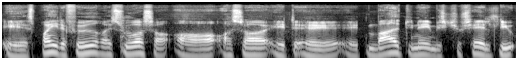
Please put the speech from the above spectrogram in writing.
Øh, spredte føderessourcer og, og så et, øh, et meget dynamisk socialt liv.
